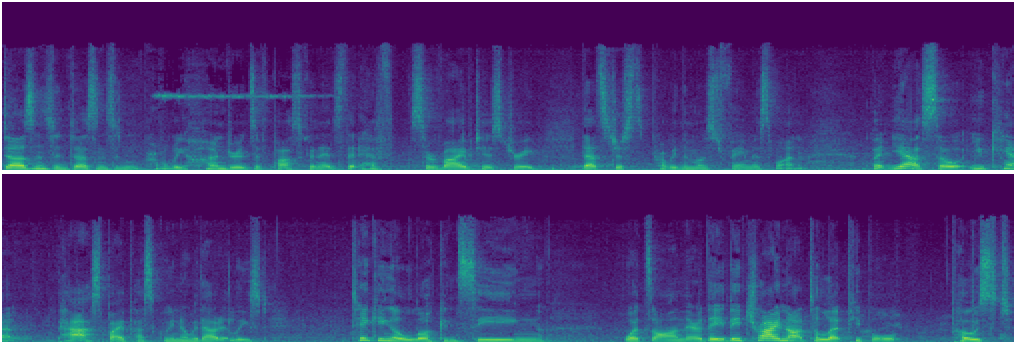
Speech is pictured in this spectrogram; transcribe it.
dozens and dozens and probably hundreds of Pasquinades that have survived history. That's just probably the most famous one. But yeah, so you can't pass by Pasquino without at least taking a look and seeing what's on there. They they try not to let people post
